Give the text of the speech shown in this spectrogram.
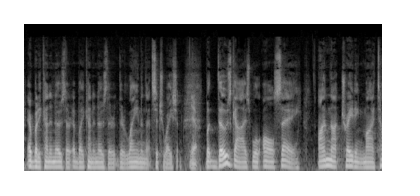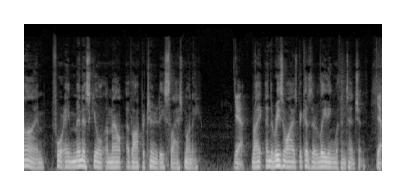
Everybody kind of knows their everybody kind of knows their their lane in that situation. Yeah. But those guys will all say, I'm not trading my time for a minuscule amount of opportunity slash money Yeah. right? And the reason why is because they're leading with intention. Yeah.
